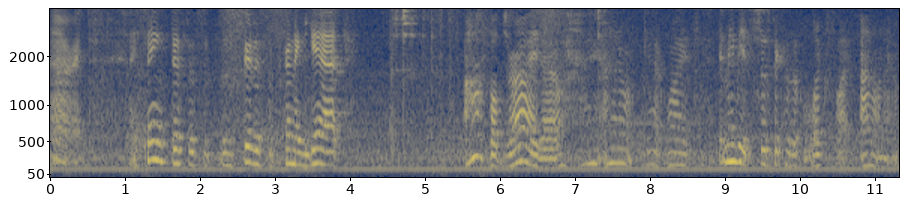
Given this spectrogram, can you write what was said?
alright. I think this is as good as it's going to get awful dry though. I, I don't get why it's, it, maybe it's just because it looks like, I don't know.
